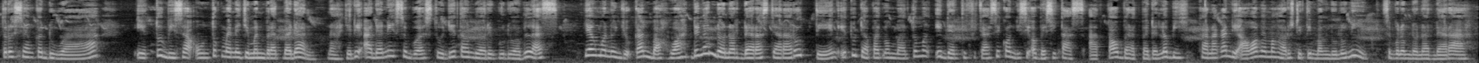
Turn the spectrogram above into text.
Terus yang kedua itu bisa untuk manajemen berat badan. Nah, jadi ada nih sebuah studi tahun 2012 yang menunjukkan bahwa dengan donor darah secara rutin itu dapat membantu mengidentifikasi kondisi obesitas atau berat badan lebih. Karena kan di awal memang harus ditimbang dulu nih sebelum donor darah.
